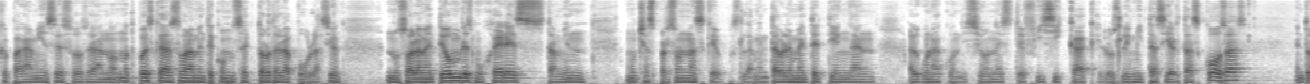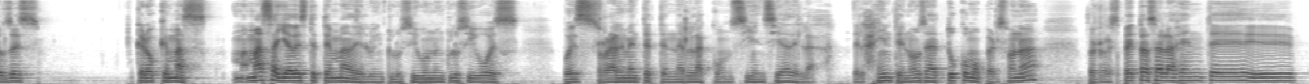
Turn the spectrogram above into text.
porque para mí es eso. O sea, no, no te puedes quedar solamente con un sector de la población. No solamente hombres, mujeres, también muchas personas que pues, lamentablemente tengan alguna condición este, física que los limita a ciertas cosas. Entonces, creo que más, más allá de este tema de lo inclusivo o no inclusivo es pues realmente tener la conciencia de la, de la gente, ¿no? O sea, tú como persona, pues respetas a la gente, eh,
